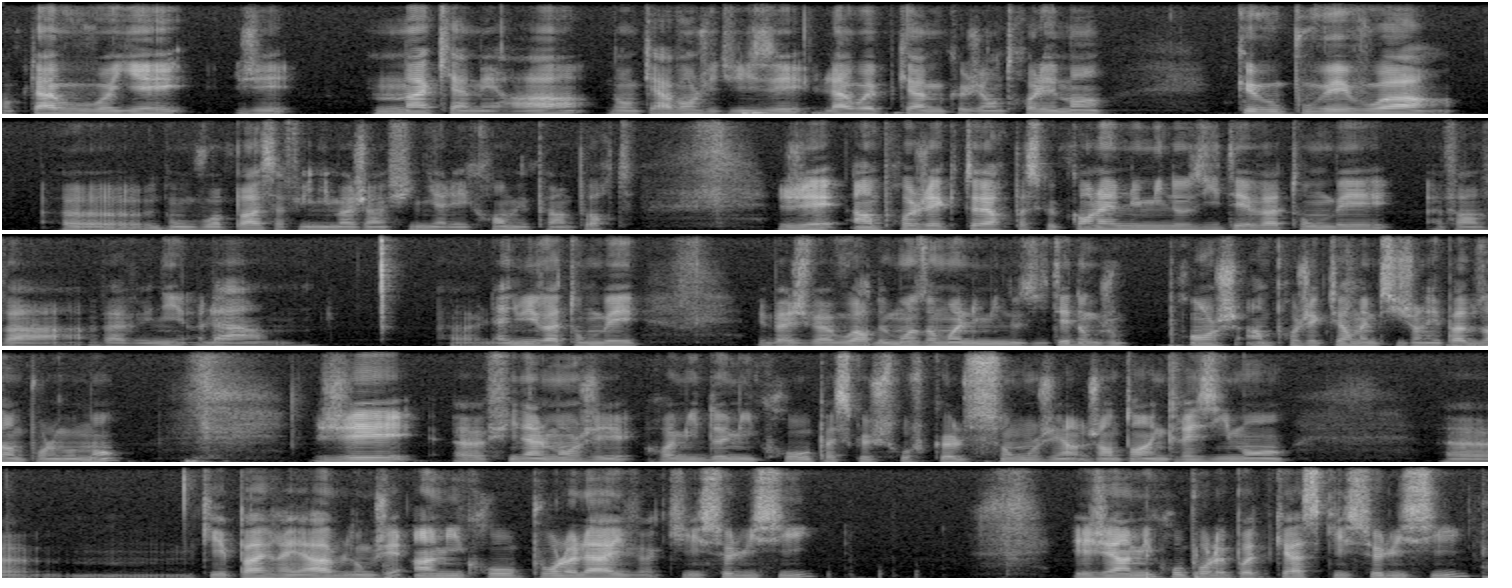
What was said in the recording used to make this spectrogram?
Donc là, vous voyez, j'ai ma caméra. Donc avant, j'utilisais la webcam que j'ai entre les mains, que vous pouvez voir euh, donc on voit pas, ça fait une image infinie à l'écran, mais peu importe. J'ai un projecteur parce que quand la luminosité va tomber, enfin va, va venir, la, euh, la nuit va tomber, eh ben, je vais avoir de moins en moins de luminosité. Donc je branche un projecteur même si j'en ai pas besoin pour le moment. J'ai euh, finalement j'ai remis deux micros parce que je trouve que le son, j'entends un grésillement qui est pas agréable. Donc j'ai un micro pour le live qui est celui-ci et j'ai un micro pour le podcast qui est celui-ci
